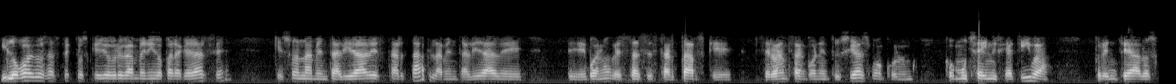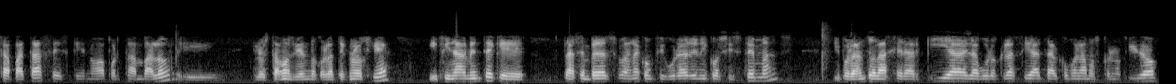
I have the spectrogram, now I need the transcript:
Y luego hay dos aspectos que yo creo que han venido para quedarse, que son la mentalidad de startup, la mentalidad de de, bueno, de estas startups que se lanzan con entusiasmo, con, con mucha iniciativa frente a los capataces que no aportan valor y lo estamos viendo con la tecnología y finalmente que las empresas van a configurar en ecosistemas y por lo tanto la jerarquía y la burocracia tal como la hemos conocido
